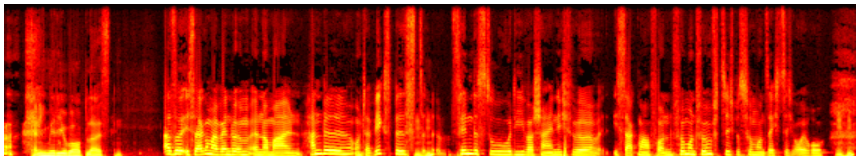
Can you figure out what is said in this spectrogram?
kann ich mir die überhaupt leisten? Also ich sage mal, wenn du im äh, normalen Handel unterwegs bist, Mhm. äh, findest du die wahrscheinlich für, ich sag mal, von 55 bis 65 Euro Mhm.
